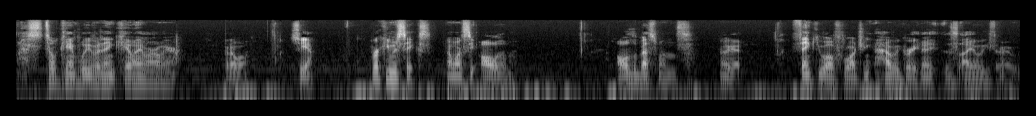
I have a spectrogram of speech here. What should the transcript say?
I still can't believe I didn't kill him earlier. But I will. So yeah. Rookie mistakes. I want to see all of them. All the best ones. Okay. Thank you all for watching. Have a great night. This is IO Ether out.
